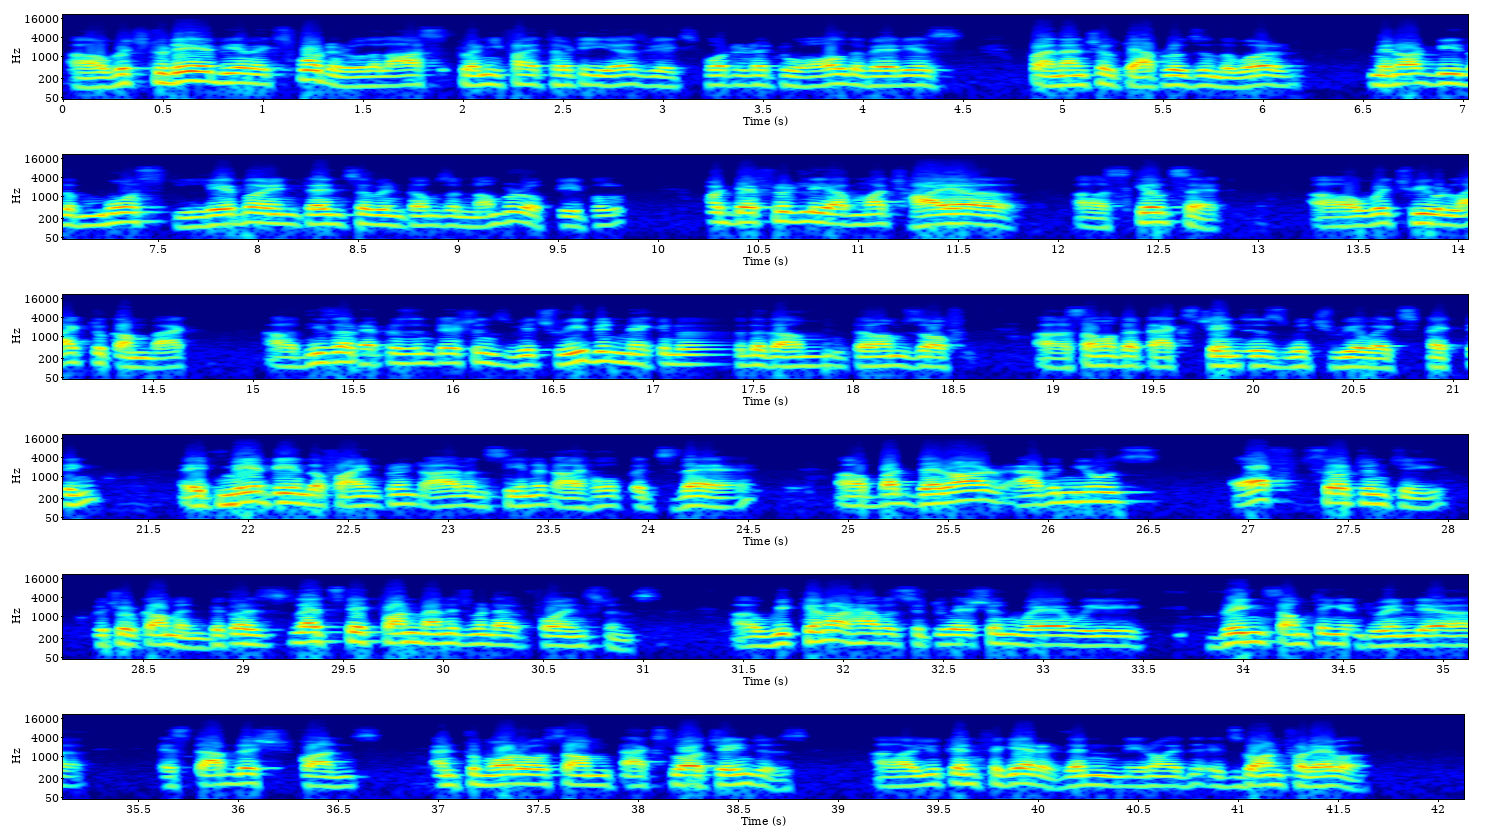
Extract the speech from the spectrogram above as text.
uh, which today we have exported over the last 25, 30 years. We exported it to all the various financial capitals in the world. May not be the most labor intensive in terms of number of people, but definitely a much higher uh, skill set, uh, which we would like to come back. Uh, these are representations which we've been making to the government in terms of uh, some of the tax changes which we are expecting. It may be in the fine print. I haven't seen it. I hope it's there. Uh, but there are avenues of certainty which will come in because let's take fund management for instance. Uh, we cannot have a situation where we bring something into India, establish funds, and tomorrow some tax law changes. Uh, you can forget it. Then you know it, it's gone forever.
